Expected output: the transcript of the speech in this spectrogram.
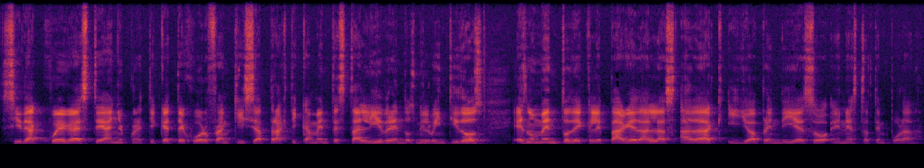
Si Dak juega este año con etiqueta de jugador franquicia, prácticamente está libre en 2022. Es momento de que le pague Dallas a Dak y yo aprendí eso en esta temporada.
